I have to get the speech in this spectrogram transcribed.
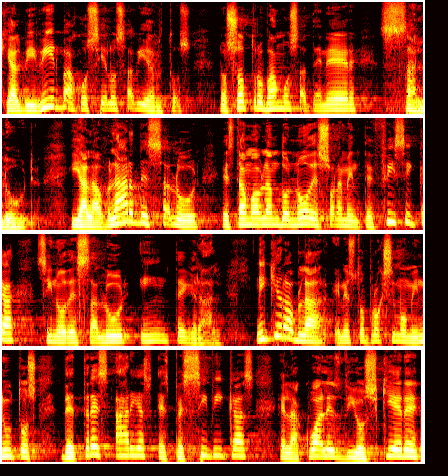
que al vivir bajo cielos abiertos, nosotros vamos a tener salud. Y al hablar de salud, estamos hablando no de solamente física, sino de salud integral. Y quiero hablar en estos próximos minutos de tres áreas específicas en las cuales Dios quiere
